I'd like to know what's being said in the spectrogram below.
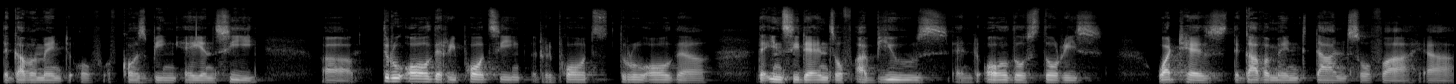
the government of, of course being ANC, uh, through all the reporting reports, through all the the incidents of abuse and all those stories, what has the government done so far? Uh,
